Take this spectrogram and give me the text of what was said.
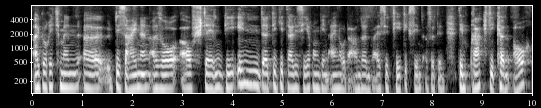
Algorithmen äh, designen, also aufstellen, die in der Digitalisierung in einer oder anderen Weise tätig sind, also den, den Praktikern auch.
